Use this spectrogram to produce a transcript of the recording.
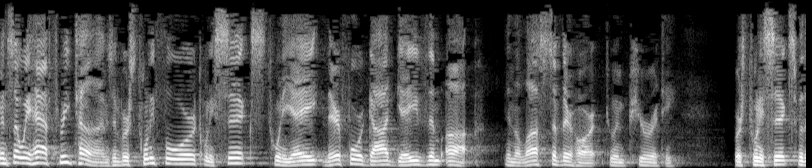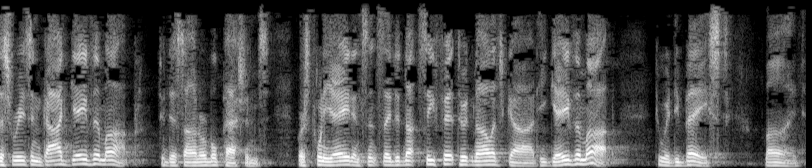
And so we have three times in verse 24, 26, 28, therefore God gave them up in the lusts of their heart to impurity. Verse 26, for this reason God gave them up to dishonorable passions. Verse 28, and since they did not see fit to acknowledge God, he gave them up to a debased mind.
